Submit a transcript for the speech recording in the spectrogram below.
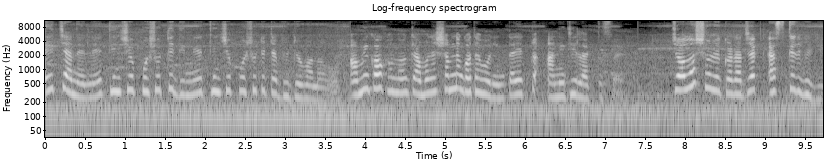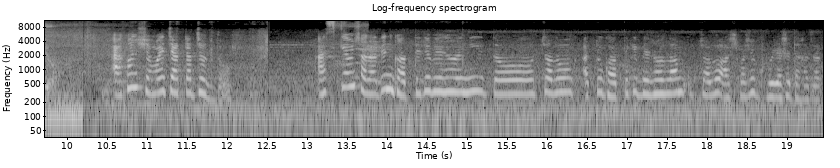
এই চ্যানেলে তিনশো পঁয়ষট্টি দিনে তিনশো পঁয়ষট্টিটা ভিডিও বানাবো। আমি কখনো ক্যামেরার সামনে কথা বলিনি, তাই একটু আনিজি লাগতেছে। চলো শুরু করা যাক আজকের ভিডিও এখন সময় চারটা চোদ্দ। আজকে আমি সারাদিন ঘর থেকে বের হয়নি তো চলো একটু ঘর থেকে বের হলাম। চলো আশপাশে ঘুরে আসে, দেখা যাক।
